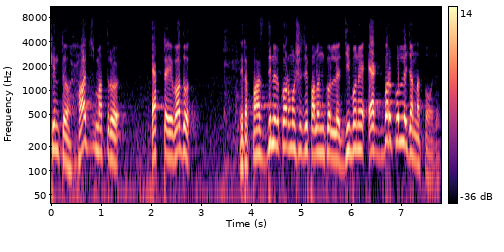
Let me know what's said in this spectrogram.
কিন্তু হজ মাত্র একটা এবাদত যেটা পাঁচ দিনের কর্মসূচি পালন করলে জীবনে একবার করলে জান্নাত পাওয়া যায়।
